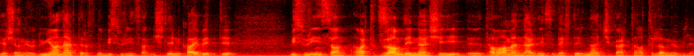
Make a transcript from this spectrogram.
yaşanıyor. Dünyanın her tarafında bir sürü insan işlerini kaybetti. Bir sürü insan artık zam denilen şeyi e, tamamen neredeyse defterinden çıkarttı hatırlamıyor bile.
